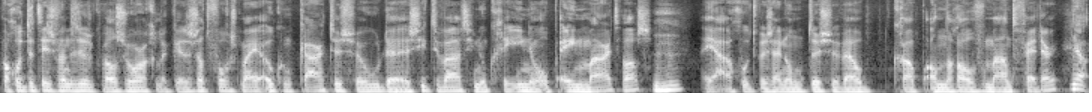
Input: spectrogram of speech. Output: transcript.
Maar goed, het is wel natuurlijk wel zorgelijk. Er zat volgens mij ook een kaart tussen... hoe de situatie in Oekraïne op 1 maart was. Mm -hmm. Ja, goed, we zijn ondertussen wel krap anderhalve maand verder. Ja.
